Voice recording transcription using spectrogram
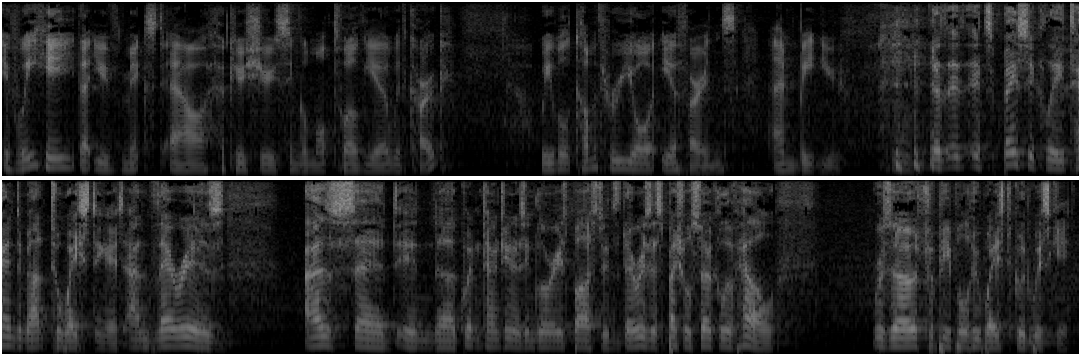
If we hear that you've mixed our Hakushu single malt 12 year with Coke, we will come through your earphones and beat you. It- it- It's basically tantamount to wasting it, and there is, as said in uh, Quentin Tarantino's *Inglourious Basterds*, there is a special circle of hell reserved for people who waste good whiskey.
